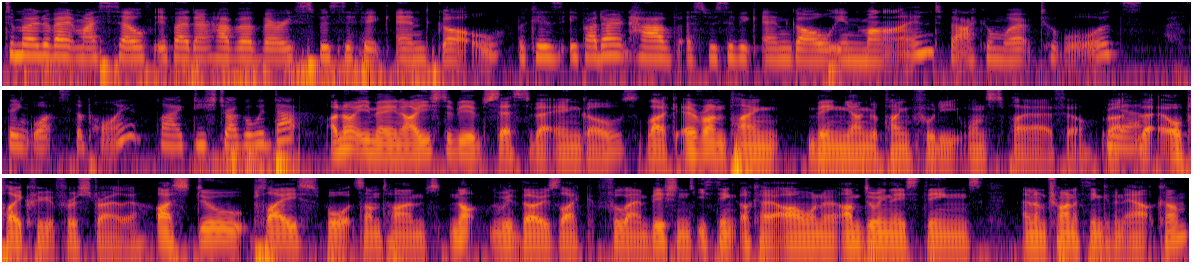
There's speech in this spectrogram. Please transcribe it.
to motivate myself if I don't have a very specific end goal. Because if I don't have a specific end goal in mind that I can work towards, I think what's the point? Like, do you struggle with that? I know what you mean. I used to be obsessed about end goals. Like everyone playing being younger playing footy wants to play AFL, right? Yeah. That- or play cricket for Australia. I still play sport sometimes, not with those like full ambitions. You think, okay, I want to, I'm doing these things and I'm trying to think of an outcome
